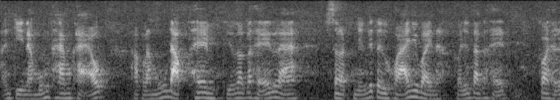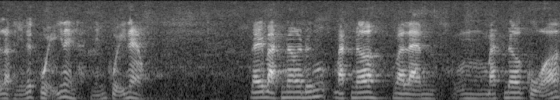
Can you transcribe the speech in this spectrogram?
anh chị nào muốn tham khảo hoặc là muốn đọc thêm thì chúng ta có thể là search những cái từ khóa như vậy nè. Và chúng ta có thể coi thử là những cái quỹ này những quỹ nào. Đây, partner đứng, partner và làm partner của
